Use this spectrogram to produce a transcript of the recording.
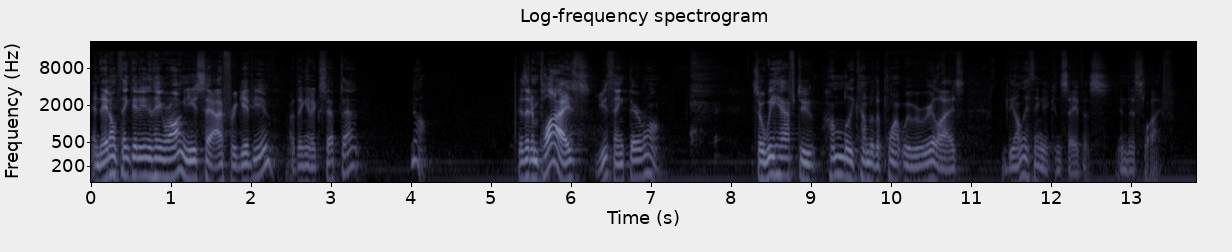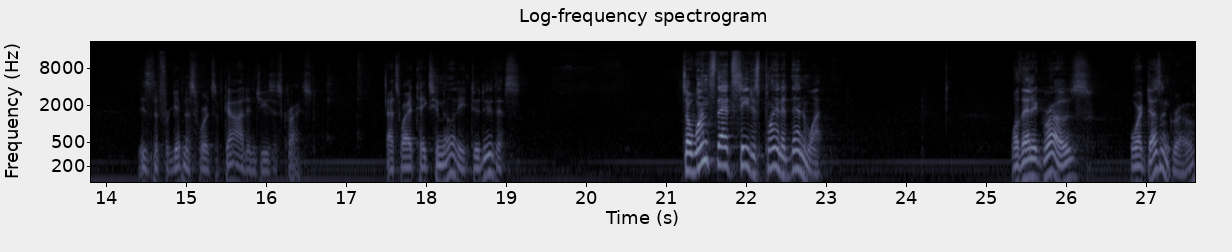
and they don't think they did anything wrong and you say, I forgive you, are they going to accept that? No. Because it implies you think they're wrong. So we have to humbly come to the point where we realize the only thing that can save us in this life is the forgiveness words of God in Jesus Christ. That's why it takes humility to do this. So once that seed is planted, then what? Well, then it grows or it doesn't grow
